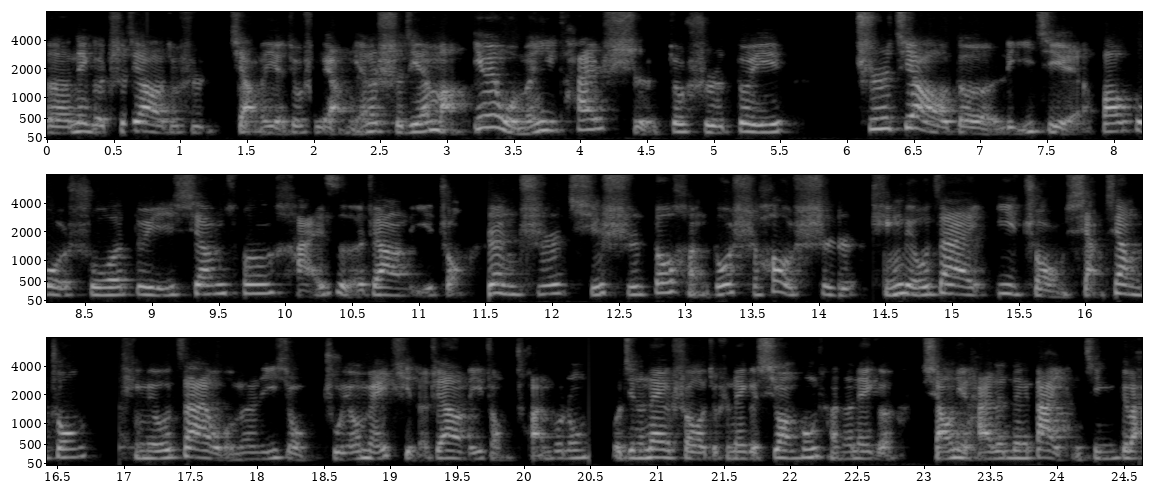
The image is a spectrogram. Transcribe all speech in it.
呃，那个支教就是讲的，也就是两年的时间嘛。因为我们一开始就是对于支教的理解，包括说对于乡村孩子的这样的一种认知，其实都很多时候是停留在一种想象中，停留在我们一种主流媒体的这样的一种传播中。我记得那个时候，就是那个希望工程的那个小女孩的那个大眼睛，对吧？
